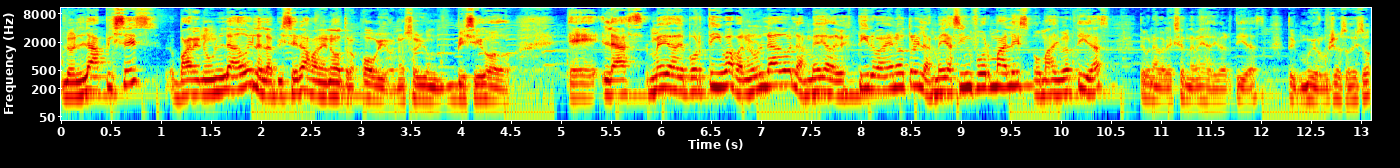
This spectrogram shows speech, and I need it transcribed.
Los lápices van en un lado y las lapiceras van en otro. Obvio, no soy un visigodo. Eh, las medias deportivas van en un lado, las medias de vestir van en otro y las medias informales o más divertidas, tengo una colección de medias divertidas, estoy muy orgulloso de eso,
